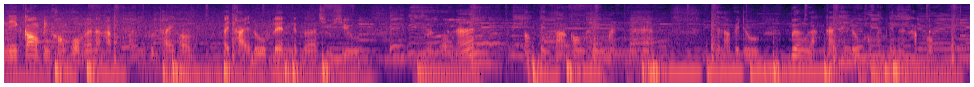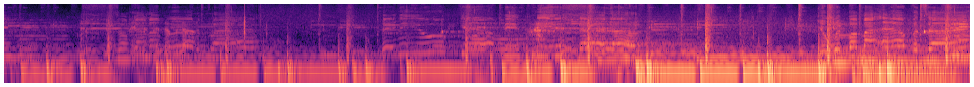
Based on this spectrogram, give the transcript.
อนนี้กล้องเป็นของผมแล้วนะครับ ตอนนี้คุณไทยเขาไปถ่ายรูปเล่นกันแล้วชิวๆส่วนผมนั้นต้องเป็นตากล้องให้มันนะฮะ เดี๋ยวเราไปดูเบื้องหลังการถ่ายรูปของมันกันนะครับผมไปแล้วไปแล้วไปแล้ว Baby, you give me midnight. You whip up my appetite.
